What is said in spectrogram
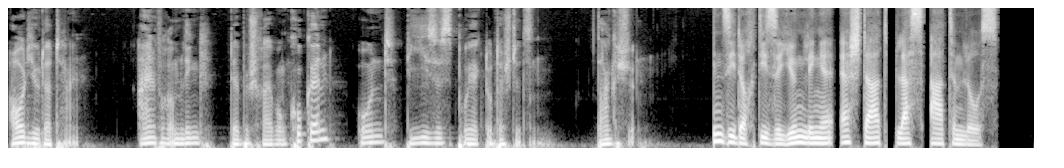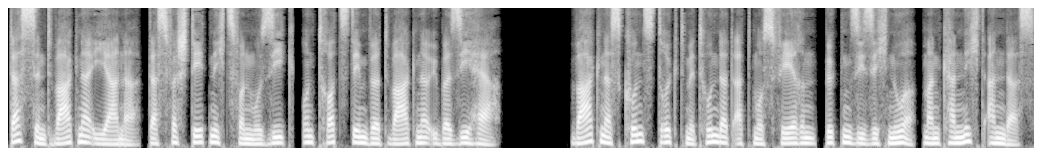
Audiodateien. Einfach im Link der Beschreibung gucken und dieses Projekt unterstützen. Dankeschön. Sehen Sie doch diese Jünglinge, erstarrt, blass, atemlos. Das sind Wagnerianer, das versteht nichts von Musik, und trotzdem wird Wagner über sie Herr. Wagners Kunst drückt mit hundert Atmosphären, bücken sie sich nur, man kann nicht anders.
